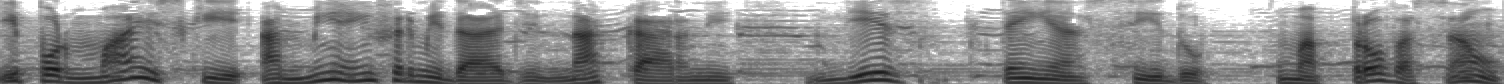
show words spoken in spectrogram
E por mais que a minha enfermidade na carne lhes tenha sido uma provação,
